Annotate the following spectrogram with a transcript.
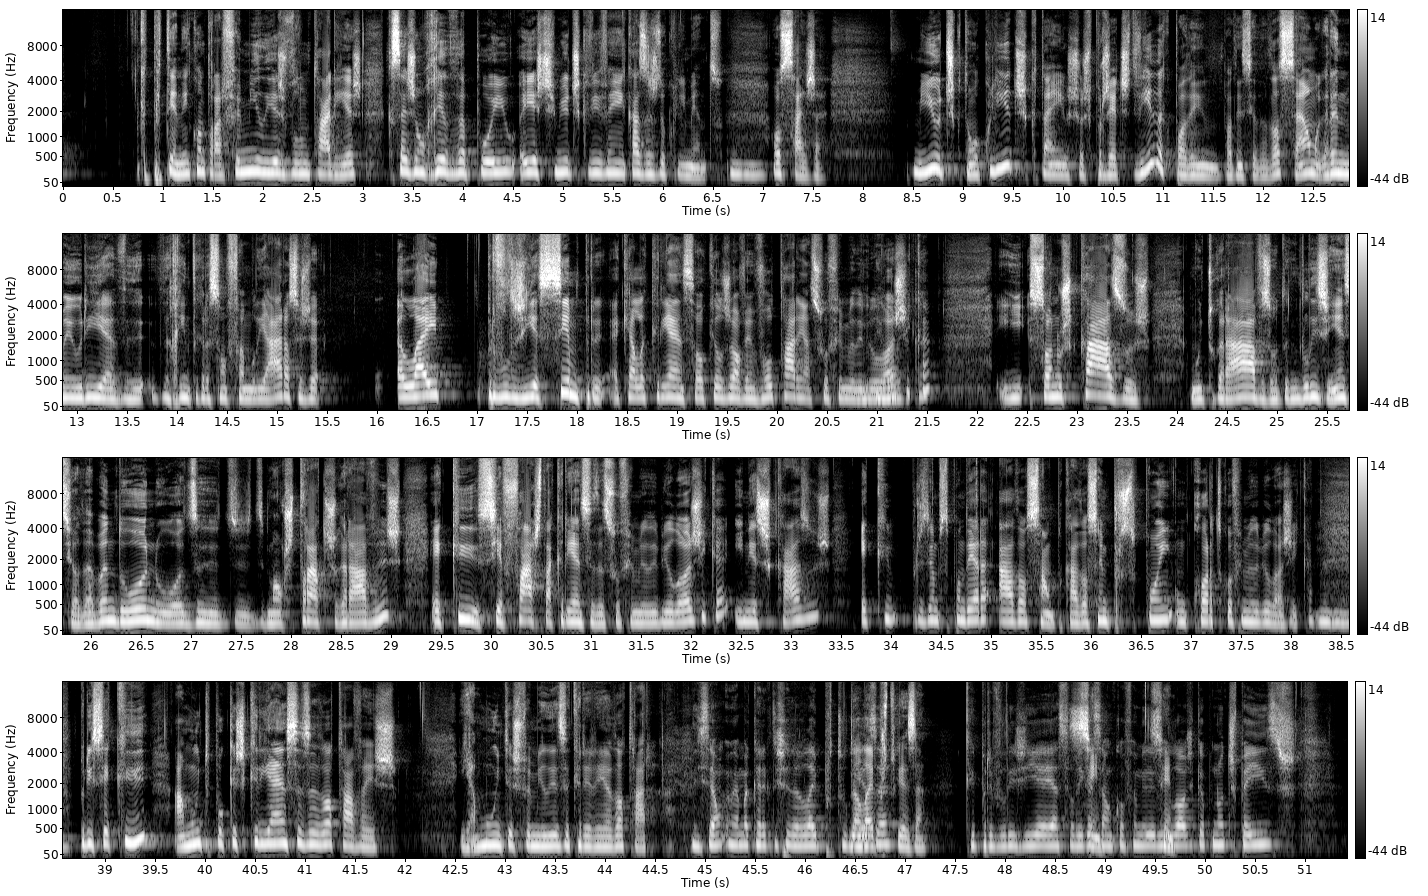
que pretende encontrar famílias voluntárias que sejam rede de apoio a estes miúdos que vivem em casas de acolhimento. Uhum. Ou seja, miúdos que estão acolhidos, que têm os seus projetos de vida, que podem, podem ser de adoção, a grande maioria de, de reintegração familiar, ou seja, a lei privilegia sempre aquela criança ou aquele jovem voltarem à sua família biológica. biológica e só nos casos muito graves, ou de negligência, ou de abandono, ou de, de, de maus tratos graves, é que se afasta a criança da sua família biológica e, nesses casos, é que, por exemplo, se pondera a adoção, porque a adoção pressupõe um corte com a família biológica. Uhum. Por isso é que há muito poucas crianças adotáveis. E há muitas famílias a quererem adotar. Isso é uma característica da lei portuguesa. Da lei portuguesa. Que privilegia essa ligação Sim. com a família Sim. biológica, porque noutros países.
